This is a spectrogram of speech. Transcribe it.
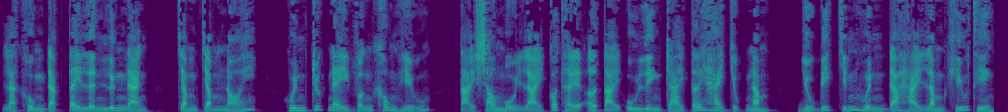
Lạc Hùng đặt tay lên lưng nàng, chậm chậm nói, huynh trước nay vẫn không hiểu, tại sao muội lại có thể ở tại U Liên trai tới hai chục năm, dù biết chính huynh đã hại Lâm Khiếu Thiên,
